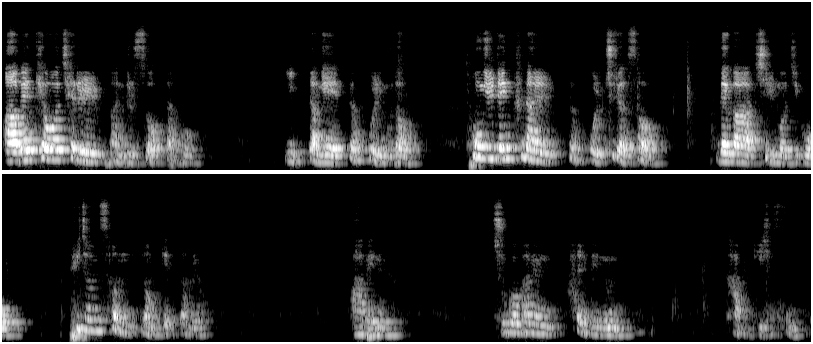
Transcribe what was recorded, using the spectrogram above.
아베 태워 채를 만들 수 없다고 이 땅에 뼈골 묻어 통일된 그날 뼈골 추려서 내가 짊어지고 휘전선 넘겠다며 아베는 죽어가는 할배 눈 감기셨습니다.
